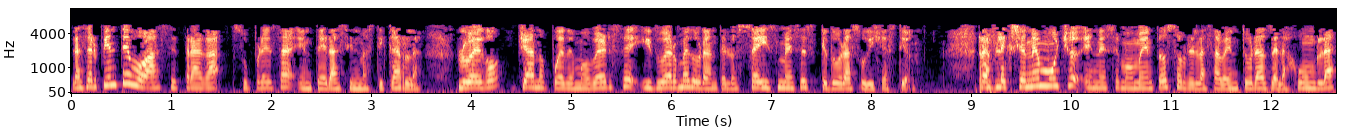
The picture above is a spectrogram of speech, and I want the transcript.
la serpiente boa se traga su presa entera sin masticarla. Luego ya no puede moverse y duerme durante los seis meses que dura su digestión. Reflexioné mucho en ese momento sobre las aventuras de la jungla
